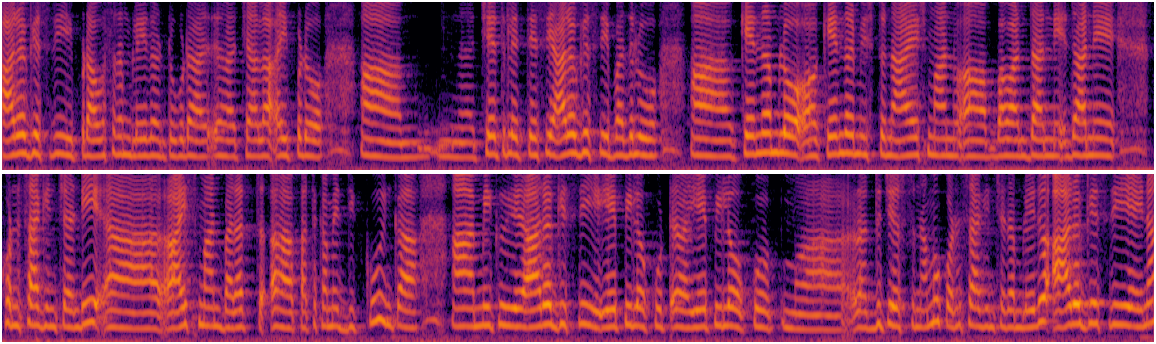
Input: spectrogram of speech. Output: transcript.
ఆరోగ్యశ్రీ ఇప్పుడు అవసరం లేదంటూ కూడా చాలా ఇప్పుడు చేతులు ఎత్తేసి ఆరోగ్యశ్రీ బదులు కేంద్రంలో కేంద్రం ఇస్తున్న ఆయుష్మాన్ భవన్ దాన్ని దాన్ని కొనసాగించండి. ఆయుష్మాన్ భారత్ పథకమే దిక్కు. ఇంకా మీకు ఆరోగ్యశ్రీ ఏపీలో కుట ఏపీలో రద్దు చేస్తున్నాము కొనసాగించడం లేదు. ఆరోగ్యశ్రీ అయినా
